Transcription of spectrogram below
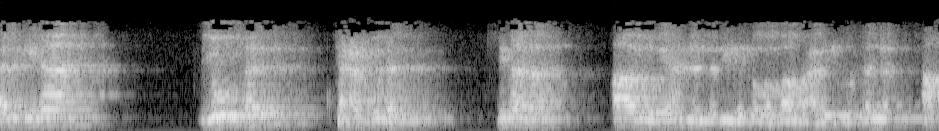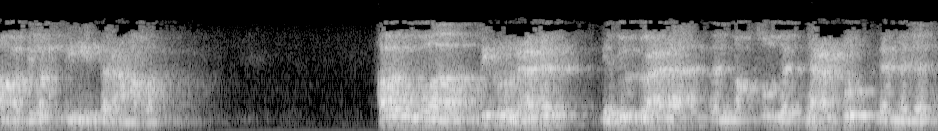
الإناء يوصل تعبدا لماذا؟ قالوا لأن النبي صلى الله عليه وسلم أمر بغسله سبع مرات. قالوا وذكر العدد يدل على أن المقصود التعبد لا النجاسة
